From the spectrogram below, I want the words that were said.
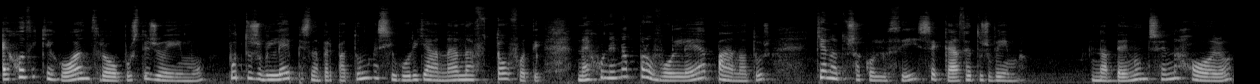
Έχω δει κι εγώ ανθρώπους στη ζωή μου που τους βλέπεις να περπατούν με σιγουριά, να είναι αυτόφωτοι, να έχουν ένα προβολέα πάνω τους και να τους ακολουθεί σε κάθε τους βήμα. Να μπαίνουν σε ένα χώρο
